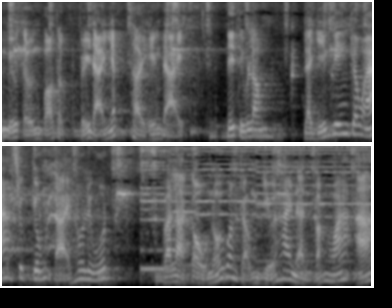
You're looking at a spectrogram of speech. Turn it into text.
Những biểu tượng võ thuật vĩ đại nhất thời hiện đại, Lý Tiểu Long là diễn viên châu Á xuất chúng tại Hollywood và là cầu nối quan trọng giữa hai nền văn hóa Á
